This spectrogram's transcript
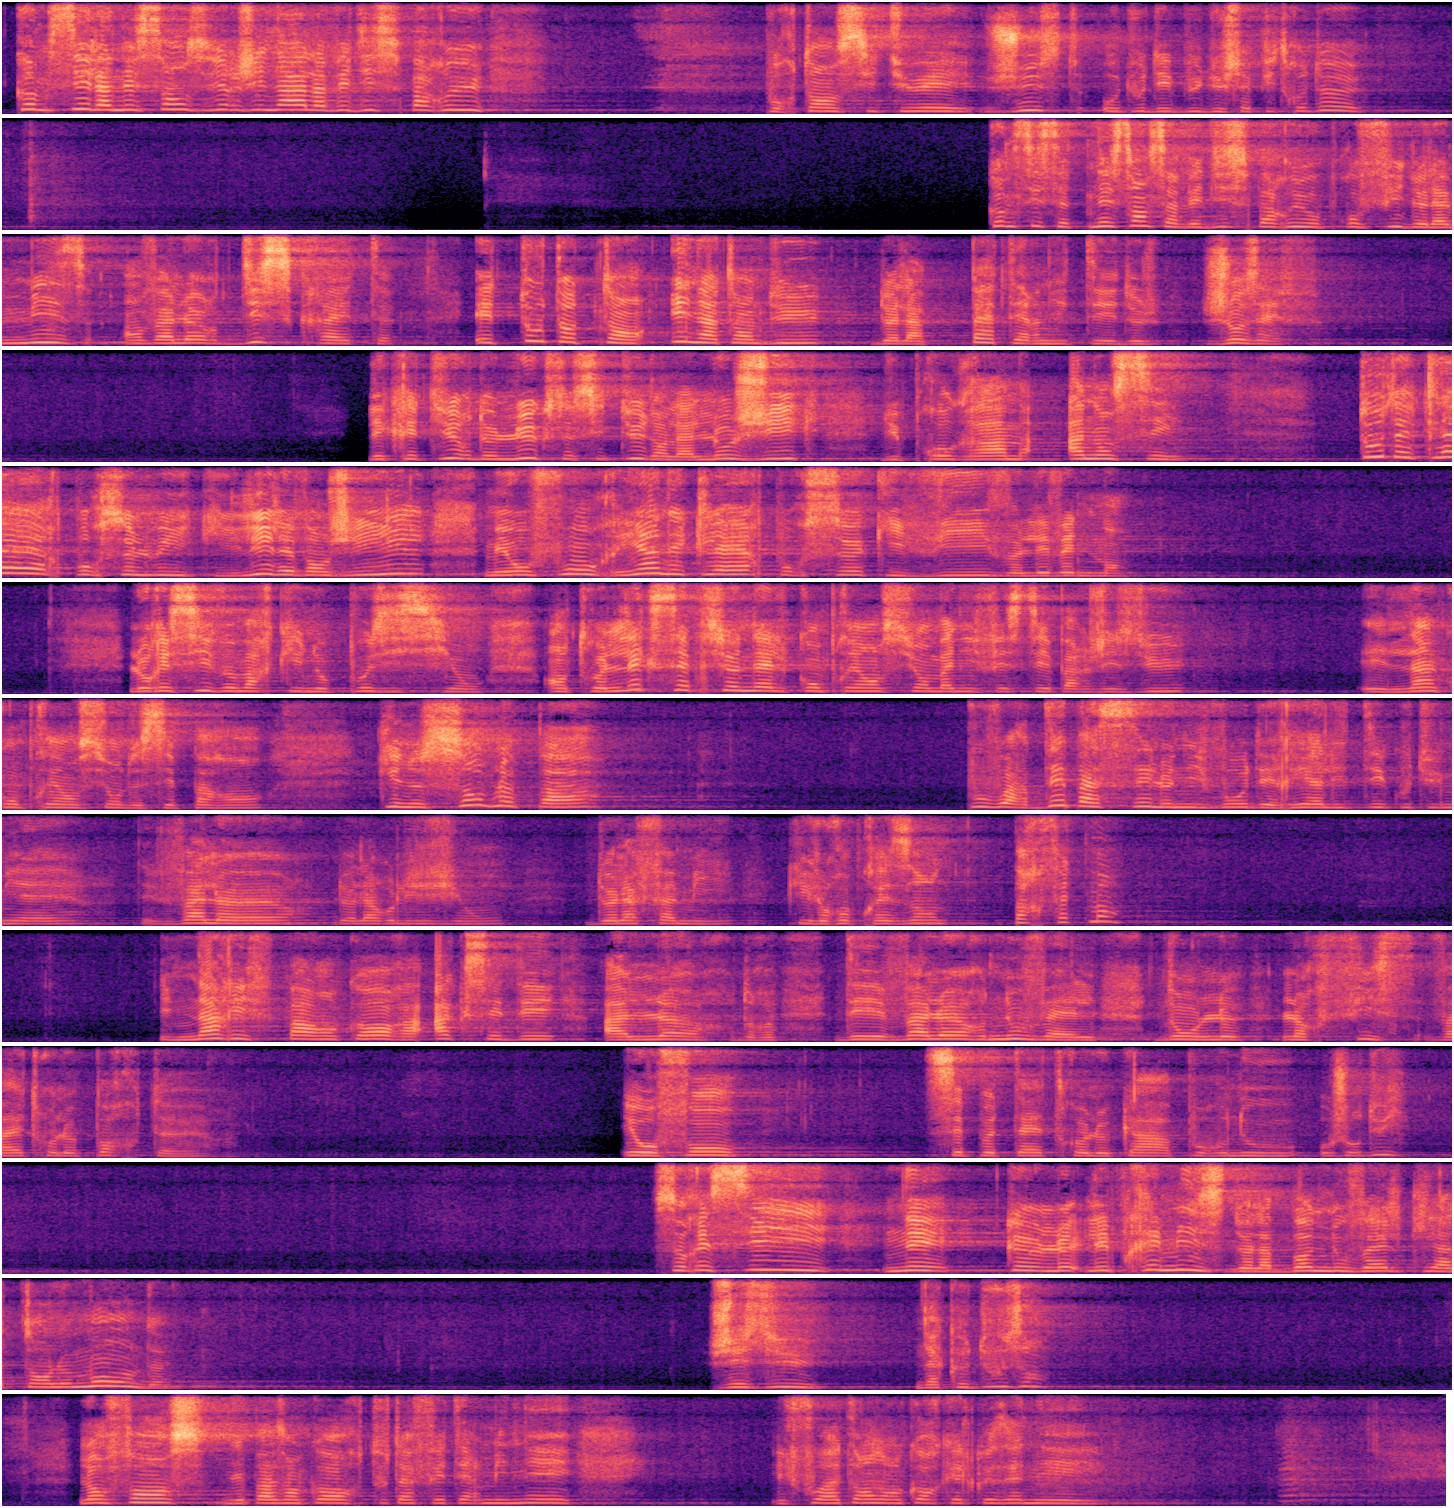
comme si la naissance virginale avait disparu, pourtant située juste au tout début du chapitre 2. Comme si cette naissance avait disparu au profit de la mise en valeur discrète et tout autant inattendue de la paternité de Joseph. L'écriture de Luc se situe dans la logique du programme annoncé. Tout est clair pour celui qui lit l'Évangile, mais au fond, rien n'est clair pour ceux qui vivent l'événement. Le récit veut marquer une opposition entre l'exceptionnelle compréhension manifestée par Jésus et l'incompréhension de ses parents, qui ne semblent pas pouvoir dépasser le niveau des réalités coutumières, des valeurs de la religion, de la famille, qu'ils représentent parfaitement. Ils n'arrivent pas encore à accéder à l'ordre des valeurs nouvelles dont leur fils va être le porteur. Et au fond, c'est peut-être le cas pour nous aujourd'hui. Ce récit n'est que les prémices de la bonne nouvelle qui attend le monde. Jésus n'a que 12 ans. L'enfance n'est pas encore tout à fait terminée. Il faut attendre encore quelques années.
